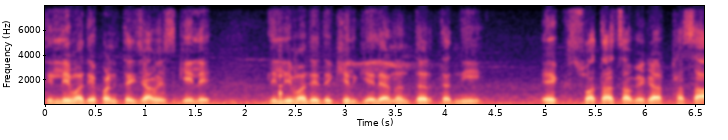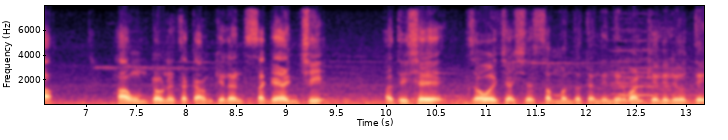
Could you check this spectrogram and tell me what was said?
दिल्लीमध्ये पण ते ज्यावेळेस गेले दिल्लीमध्ये देखील गेल्यानंतर त्यांनी एक स्वतःचा वेगळा ठसा हा उमटवण्याचं काम केलं आणि सगळ्यांची अतिशय जवळचे असे संबंध त्यांनी निर्माण केलेले होते.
